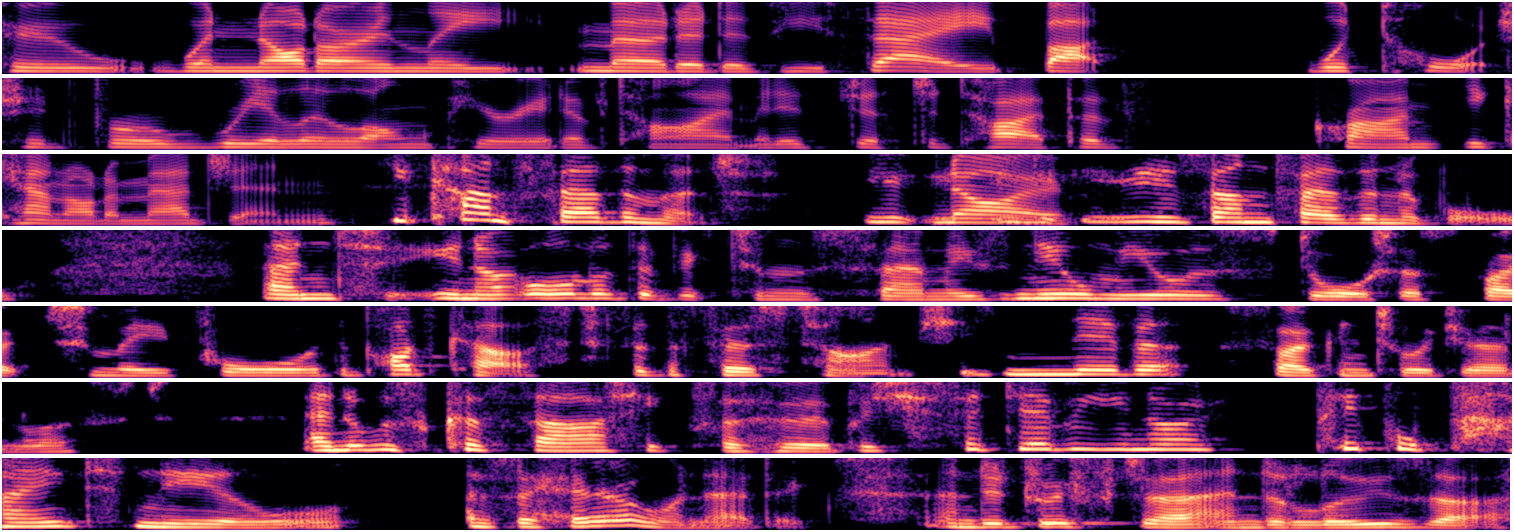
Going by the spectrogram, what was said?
who were not only murdered, as you say, but were tortured for a really long period of time. It is just a type of crime you cannot imagine. You can't fathom it. You, no. It is unfathomable. And, you know, all of the victims' families, Neil Muir's daughter spoke to me for the podcast for the first time. She's never spoken to a journalist. And it was cathartic for her. But she said, Debi, you know, people paint Neil as a heroin addict and a drifter and a loser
